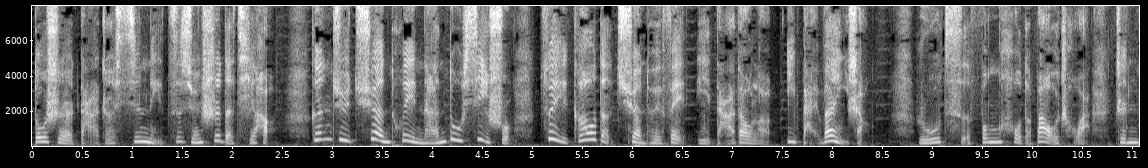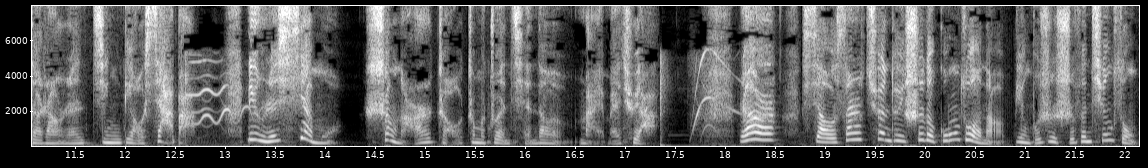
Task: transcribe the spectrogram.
都是打着心理咨询师的旗号，根据劝退难度系数，最高的劝退费已达到了一百万以上。如此丰厚的报酬啊，真的让人惊掉下巴，令人羡慕。上哪儿找这么赚钱的买卖去啊？然而，小三儿劝退师的工作呢，并不是十分轻松。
